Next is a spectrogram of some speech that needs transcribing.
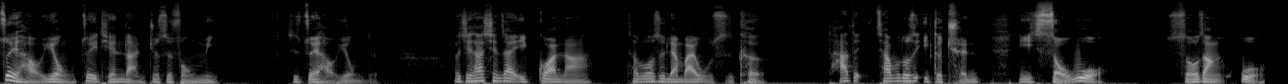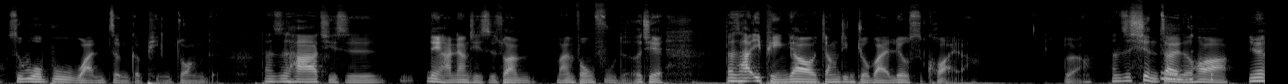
最好用、最天然就是蜂蜜，是最好用的。而且它现在一罐啊，差不多是两百五十克，它的差不多是一个全，你手握、手掌握是握不完整个瓶装的，但是它其实内含量其实算蛮丰富的，而且，但是它一瓶要将近九百六十块啦。对啊，但是现在的话，因为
